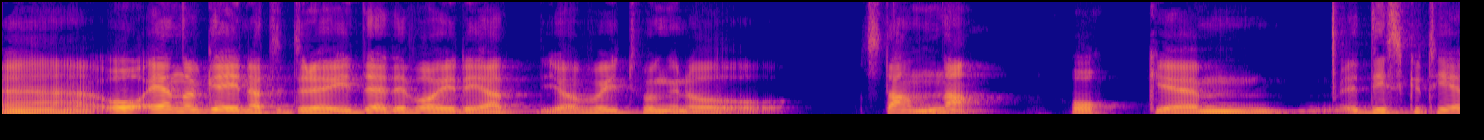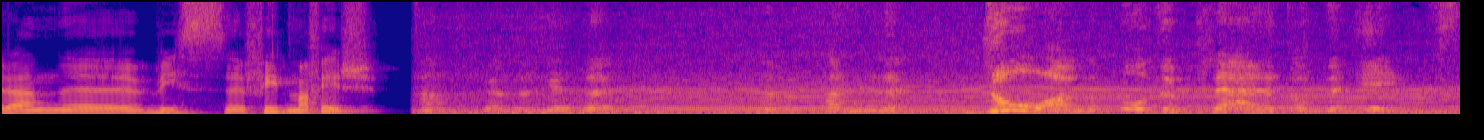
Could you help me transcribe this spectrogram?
Eh, och en av grejerna att det dröjde, det var ju det att jag var ju tvungen att stanna. Och ehm, diskutera en eh, viss eh, filmaffisch. Dawn of the Planet of the Apes.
